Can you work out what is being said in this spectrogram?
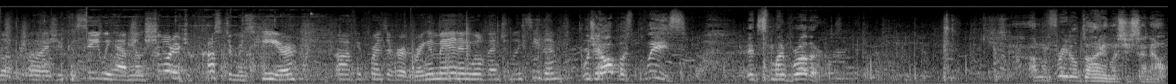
Look, uh, as you can see, we have no shortage of customers here. Uh, if your friends are hurt, bring them in and we'll eventually see them. Would you help us, please? It's my brother. I'm afraid he'll die unless you send help.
